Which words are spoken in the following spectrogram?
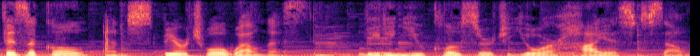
physical, and spiritual wellness, leading you closer to your highest self.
